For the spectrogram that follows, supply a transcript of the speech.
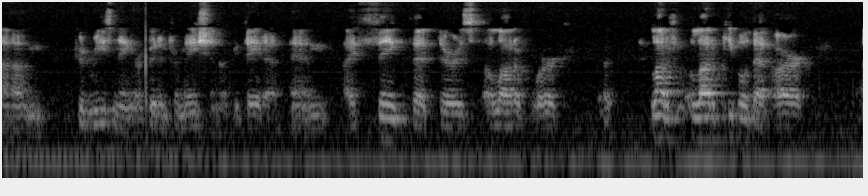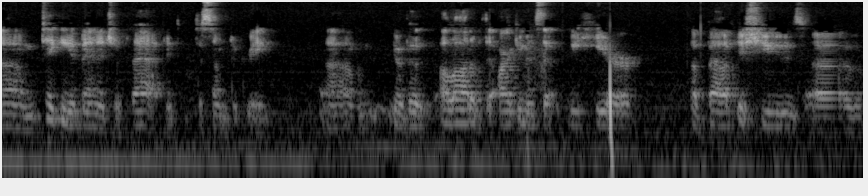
um, good reasoning or good information or good data. And I think that there's a lot of work, a lot of a lot of people that are um, taking advantage of that to some degree. Um, you know, the, a lot of the arguments that we hear about issues of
